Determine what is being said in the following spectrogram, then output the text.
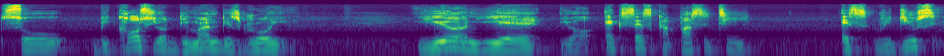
So, because your demand is growing, year on year, your excess capacity is reducing.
